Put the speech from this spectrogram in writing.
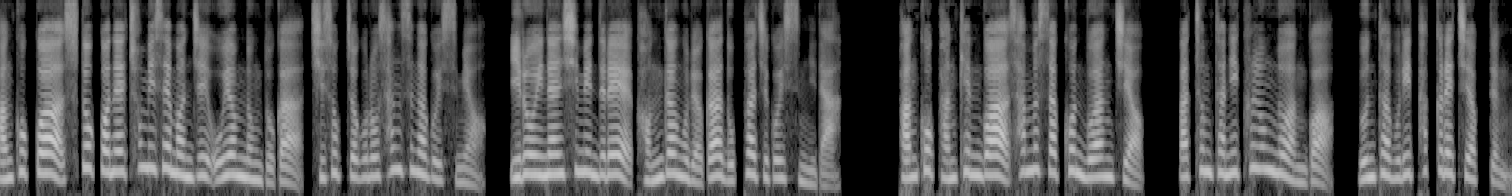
방콕과 수도권의 초미세먼지 오염 농도가 지속적으로 상승하고 있으며 이로 인한 시민들의 건강 우려가 높아지고 있습니다. 방콕 방켄과 사무사콘 무앙 지역, 빠툼타니 클룩루안과 문타부리 파크레 지역 등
